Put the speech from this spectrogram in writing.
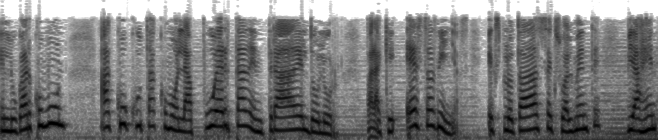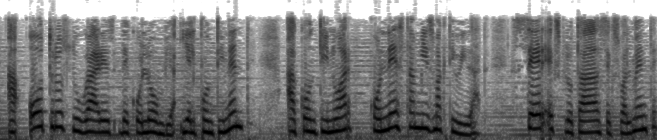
en lugar común a Cúcuta como la puerta de entrada del dolor para que estas niñas explotadas sexualmente viajen a otros lugares de Colombia y el continente a continuar con esta misma actividad, ser explotadas sexualmente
